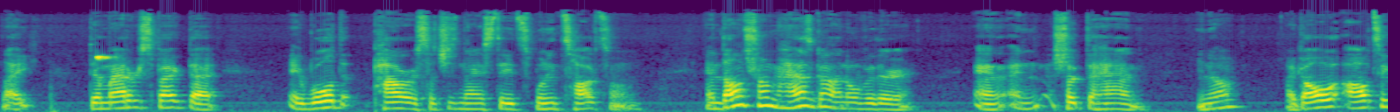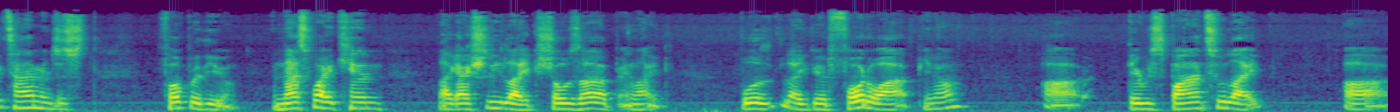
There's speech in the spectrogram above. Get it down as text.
like they're mad respect that a world power such as the United States to talk to them. And Donald Trump has gone over there and, and shook the hand. You know, like I'll I'll take time and just fuck with you, and that's why Kim like actually like shows up and like will like a photo op. You know, uh, they respond to like uh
